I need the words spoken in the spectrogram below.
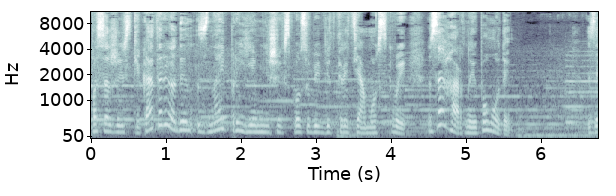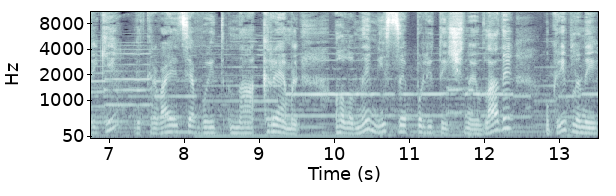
Пасажирські катери один з найприємніших способів відкриття Москви за гарної погоди. З ріки відкривається вид на Кремль, головне місце політичної влади, укріплений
